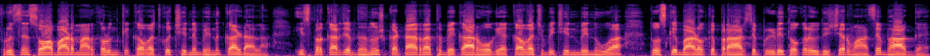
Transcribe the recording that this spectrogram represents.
फिर उसने सौ बाढ़ मारकर उनके कवच को छिन्न भिन्न कर डाला। इस प्रकार जब धनुष कटा रथ बेकार हो गया, कवच भी छिन्न भिन्न हुआ तो उसके बाड़ों के प्रहार से पीड़ित होकर युधिष्ठर वहाँ से भाग गए।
